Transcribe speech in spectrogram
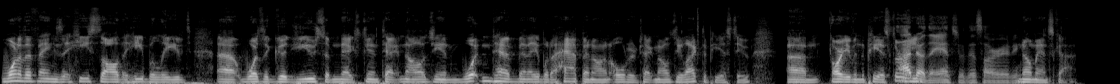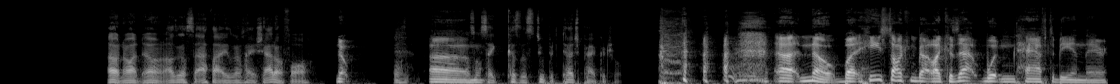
one of the things that he saw that he believed uh, was a good use of next gen technology and wouldn't have been able to happen on older technology like the PS2 um, or even the PS3. I know the answer to this already. No Man's Sky. Oh no, I don't. I was gonna say. I thought he was gonna say Shadowfall. Nope. I Um, was gonna say because the stupid touchpad control. uh, no, but he's talking about like because that wouldn't have to be in there,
